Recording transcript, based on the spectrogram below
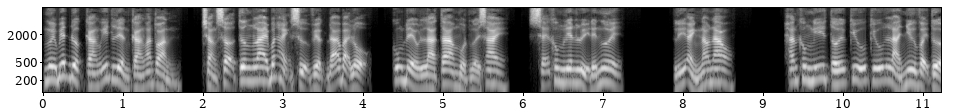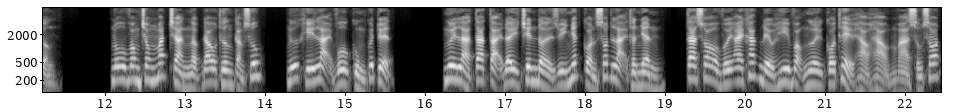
ngươi biết được càng ít liền càng an toàn, chẳng sợ tương lai bất hạnh sự việc đã bại lộ, cũng đều là ta một người sai, sẽ không liên lụy đến ngươi. Lý ảnh nao nao. Hắn không nghĩ tới cứu cứu là như vậy tưởng. Nô vong trong mắt tràn ngập đau thương cảm xúc, ngữ khí lại vô cùng quyết tuyệt. Ngươi là ta tại đây trên đời duy nhất còn sót lại thân nhân, ta so với ai khác đều hy vọng ngươi có thể hảo hảo mà sống sót.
